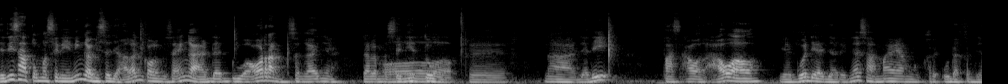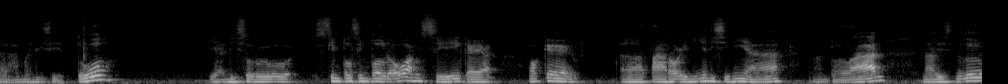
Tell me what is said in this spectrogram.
jadi satu mesin ini nggak bisa jalan kalau misalnya nggak ada dua orang seenggaknya dalam mesin Oh, itu. oke. Nah jadi pas awal-awal ya gue diajarinnya sama yang ker- udah kerja lama di situ. Ya disuruh simple-simple doang sih kayak oke eh, taruh ininya di sini ya pelan-pelan. Nah habis itu tuh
